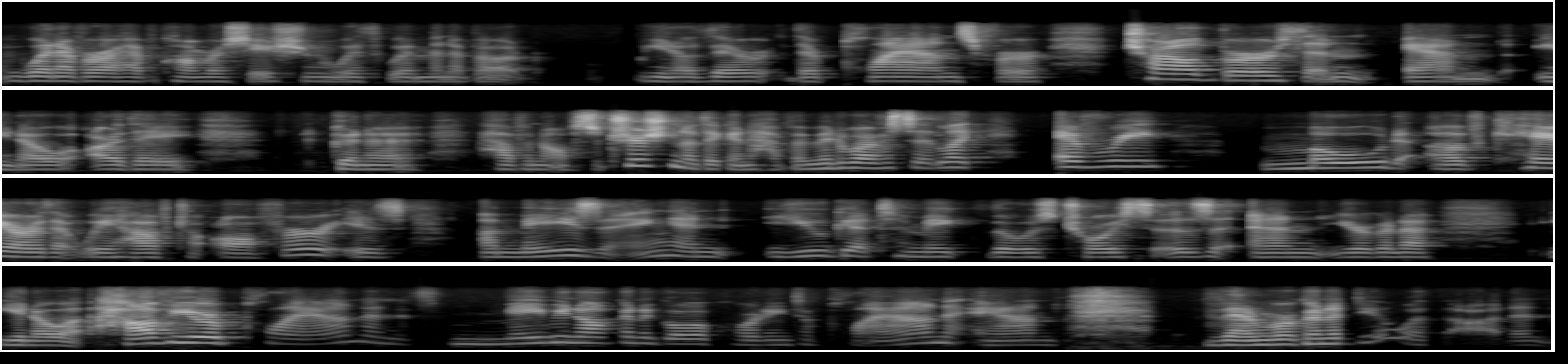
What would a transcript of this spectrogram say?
whenever i have a conversation with women about you know their their plans for childbirth and and you know are they going to have an obstetrician? Are they going to have a midwife? So like every mode of care that we have to offer is amazing and you get to make those choices and you're going to you know have your plan and it's maybe not going to go according to plan and then we're going to deal with that. And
